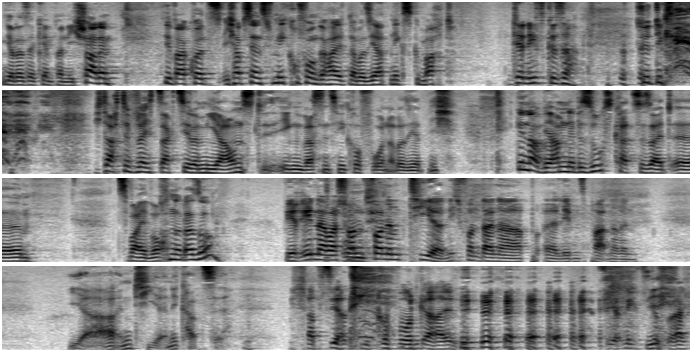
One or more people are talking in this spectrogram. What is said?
Ja, das erkennt man nicht. Schade. Sie war kurz. Ich habe sie ins Mikrofon gehalten, aber sie hat nichts gemacht. Hat ja nichts gesagt. Sie hat Ich dachte, vielleicht sagt sie oder miaunst irgendwas ins Mikrofon, aber sie hat nicht. Genau, wir haben eine Besuchskatze seit äh, zwei Wochen oder so. Wir reden aber schon Und- von einem Tier, nicht von deiner äh, Lebenspartnerin. Ja, ein Tier, eine Katze. Ich habe sie ans Mikrofon gehalten. sie hat nichts gesagt.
